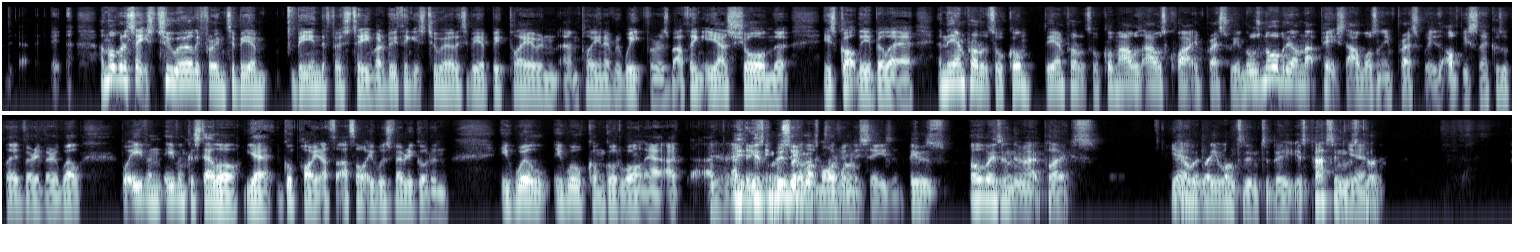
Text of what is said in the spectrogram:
I- I'm not going to say it's too early for him to be a be in the first team, but I do think it's too early to be a big player and, and playing every week for us. But I think he has shown that he's got the ability, and the end product will come. The end product will come. I was I was quite impressed with him. There was nobody on that pitch that I wasn't impressed with, obviously, because we played very very well. But even even Costelloe, yeah, good point. I, th- I thought he was very good, and he will he will come good, won't he? I, I, Yeah, I do think we'll see a lot more of him this season. He was always in the right place. He's Yeah. always where you wanted him to be. His passing was Yeah. good.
